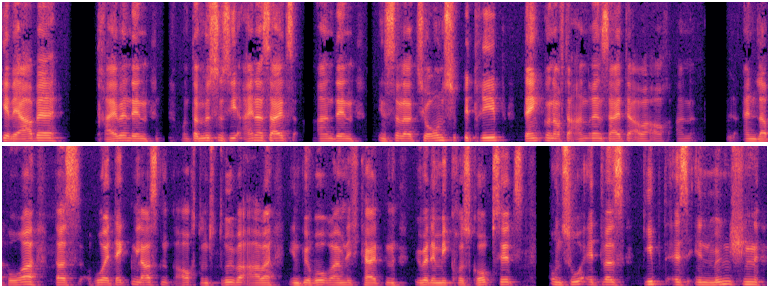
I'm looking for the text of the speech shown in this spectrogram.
Gewerbetreibenden und da müssen Sie einerseits an den Installationsbetrieb denken und auf der anderen Seite aber auch an ein Labor, das hohe Deckenlasten braucht und drüber aber in Büroräumlichkeiten über dem Mikroskop sitzt. Und so etwas gibt es in München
